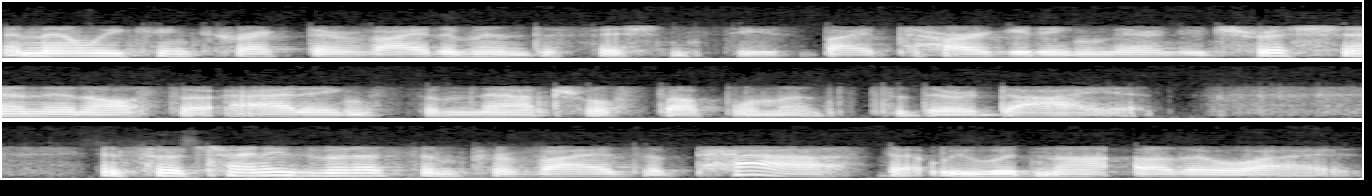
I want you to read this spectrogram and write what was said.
And then we can correct their vitamin deficiencies by targeting their nutrition and also adding some natural supplements to their diet. And so Chinese medicine provides a path that we would not otherwise.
